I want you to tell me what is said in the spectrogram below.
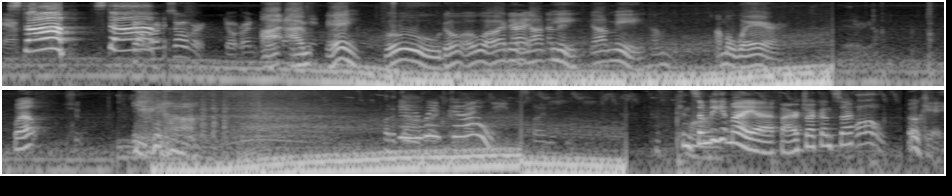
just Stop! Stop! Don't run us over. Don't run. I, I'm. Hey. Whoa. Don't. Oh, I did Alright, not I'm me. Not me. I'm. I'm aware. There we go. Well, Yeah. Put it here down. we go. Stylish. Can Come somebody on. get my uh, fire truck unstuck? Whoa. Okay.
